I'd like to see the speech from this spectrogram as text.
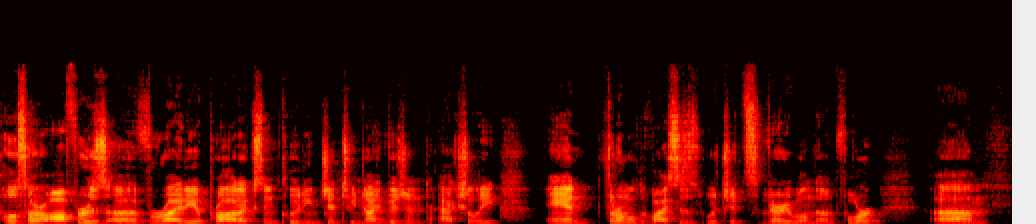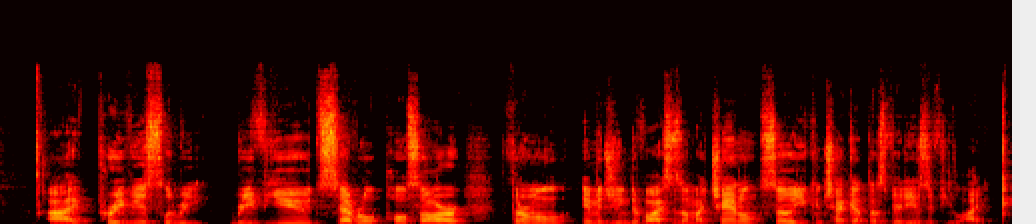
Pulsar offers a variety of products, including Gen 2 night vision, actually, and thermal devices, which it's very well known for. Um, I previously re reviewed several Pulsar thermal imaging devices on my channel, so you can check out those videos if you like.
